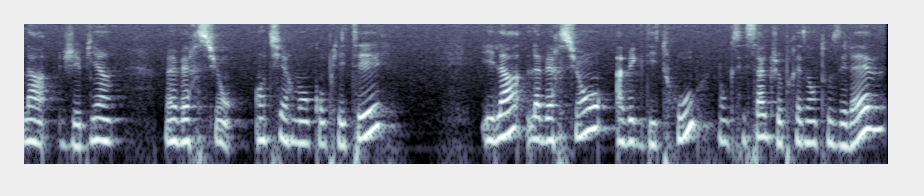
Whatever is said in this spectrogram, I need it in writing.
Là, j'ai bien ma version entièrement complétée. Et là, la version avec des trous. Donc c'est ça que je présente aux élèves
